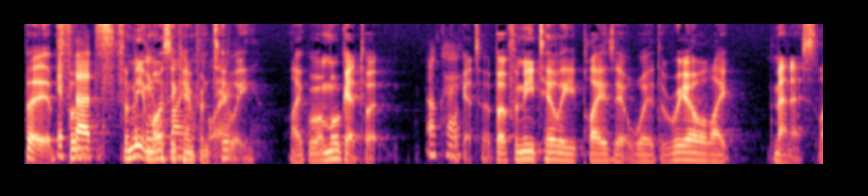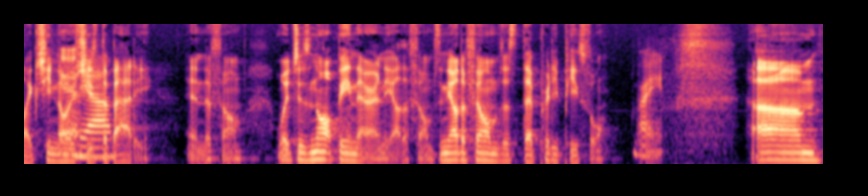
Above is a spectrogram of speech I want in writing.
But If for, that's for me, it mostly came from. Tilly. Like we'll, we'll get to it. okay We'll get to it. But for me, Tilly plays it with real like menace. Like she knows Yeah. she's the baddie in the film, which has not been there in the other films. In the other films, they're pretty peaceful. right Um,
